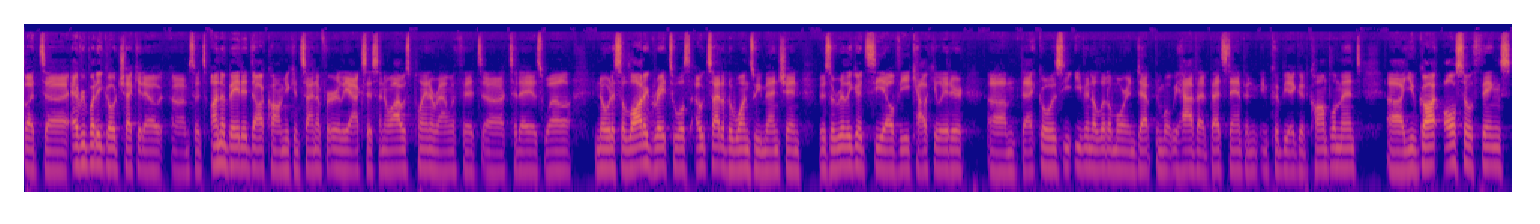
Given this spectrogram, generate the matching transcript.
but uh, everybody go check it out. Um, so it's unabated.com. You can sign up for early access. I know I was playing around with it uh, today as well. Notice a lot of great tools outside of the ones we mentioned. There's a really good CLV calculator um, that goes even a little more in depth than what we have at Betstamp and, and could be a good complement. Uh, you've got also things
